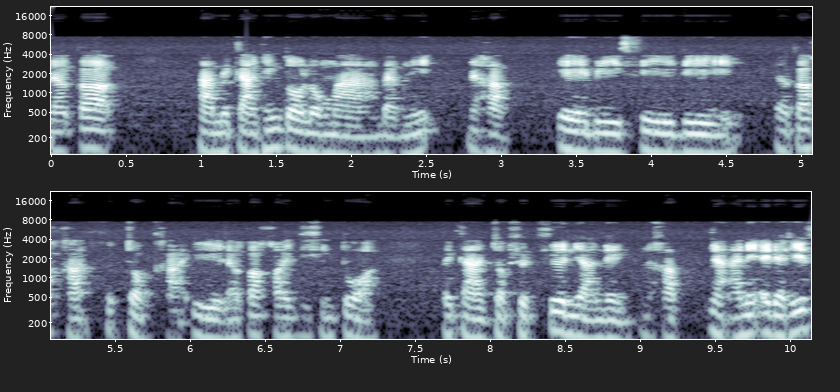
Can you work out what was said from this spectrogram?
แล้วก็มีการทิ้งตัวลงมาแบบนี้นะครับ A B C D แล้วก็ขาจบขา E แล้วก็ค่อยทิ้งตัวเป็นการจบชุดขึ้นอย่างหนึ่งนะครับเนี่ยอันนี้ไอเดียที่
